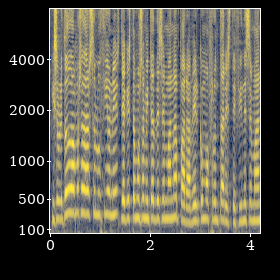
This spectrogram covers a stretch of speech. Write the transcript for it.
Y sobre todo vamos a dar soluciones, ya que estamos a mitad de semana, para ver cómo afrontar este fin de semana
